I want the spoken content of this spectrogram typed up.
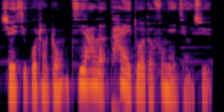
学习过程中积压了太多的负面情绪，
